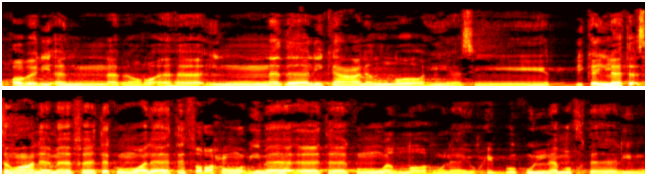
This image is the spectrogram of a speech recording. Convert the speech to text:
قبل أن نبرأها. إن ذلك على الله يسير. لكي لا تأسوا على ما فاتكم ولا تفرحوا بما آتاكم والله لا يحب كل مختال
